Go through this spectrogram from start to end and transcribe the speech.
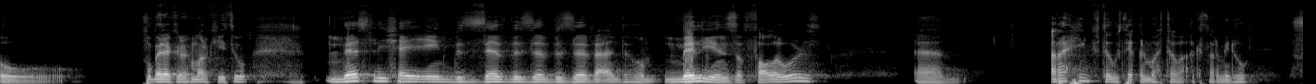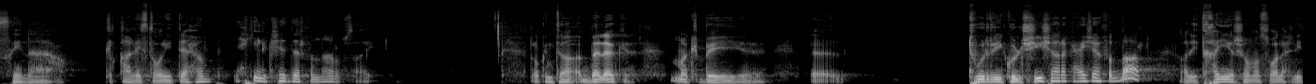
أو وبالك remarquer تو الناس اللي شايعين بزاف بزاف بزاف عندهم millions of followers رايحين في توثيق المحتوى أكثر منه صناعة. تلقى لي ستوري تاعهم يحكي لك شادر في النار بصاي دونك انت بالك ماكش بي أه توري كل شيء شارك عايشه في الدار. غادي تخير شو صوالح اللي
